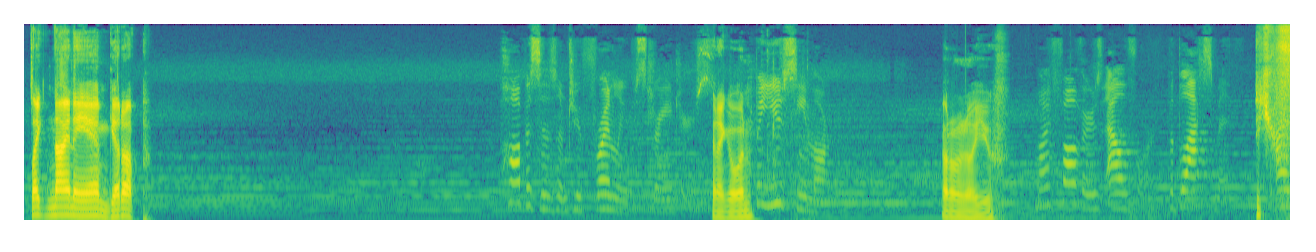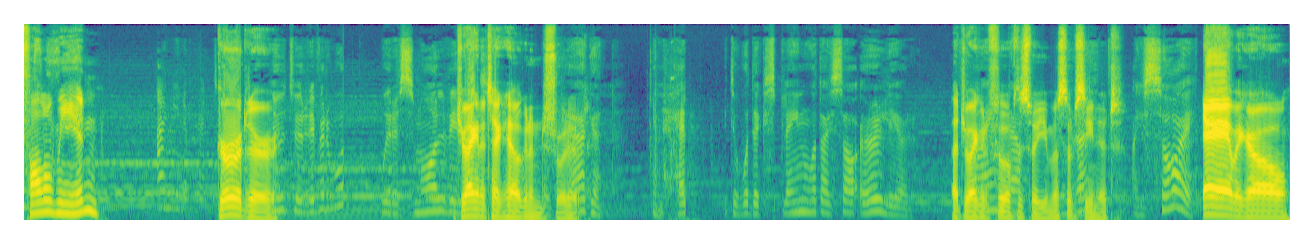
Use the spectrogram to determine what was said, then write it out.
It's like 9 a.m. Get up. Papa says I'm too friendly with strangers. Can I go in? I don't know you. My father is Alvor, the blacksmith. Did you follow me in? Gerdur. New to Riverwood, we're a small village. Dragon attacked Helgen and A destroyed it. dragon. In it would explain what I saw earlier. That dragon flew up this way. You must have seen it. I saw it. There we go.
